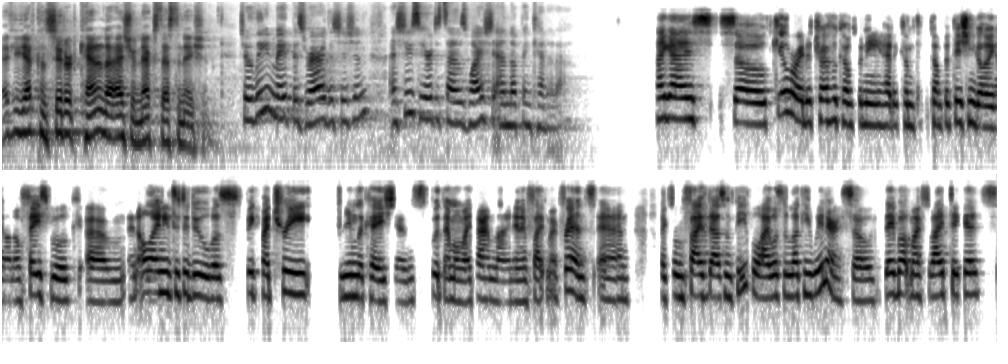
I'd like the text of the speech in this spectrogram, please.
Have you yet considered Canada as your next destination? Jolene made this rare decision and she's here to tell us why she ended up in Canada. Hi guys, so Kilroy, the travel company, had a com competition going on on Facebook, um, and all I needed to do was pick my three dream locations, put them on my timeline, and invite my friends. And like from 5,000 people, I was the lucky winner. So they bought my flight tickets.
